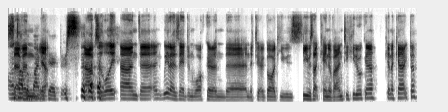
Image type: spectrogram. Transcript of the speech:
on top of minor yeah. characters. Absolutely, and uh, and whereas Edwin Walker and the and the Traitor God, he was he was that kind of anti-hero kind of kind of character.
